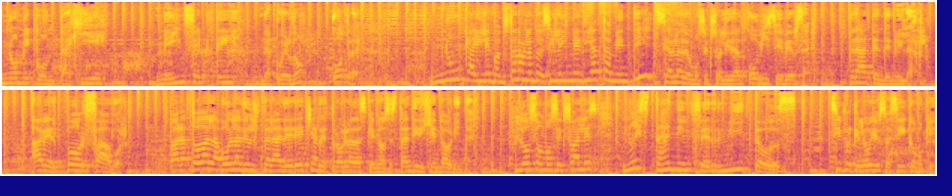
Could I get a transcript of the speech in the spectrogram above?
no me contagié. Me infecté, ¿de acuerdo? Otra, Nunca hilen, cuando están hablando de SIDA, inmediatamente se habla de homosexualidad o viceversa. Traten de no hilarlo. A ver, por favor, para toda la bola de ultraderecha retrógradas que nos están dirigiendo ahorita, los homosexuales no están enfermitos. Sí, porque luego ellos así como que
